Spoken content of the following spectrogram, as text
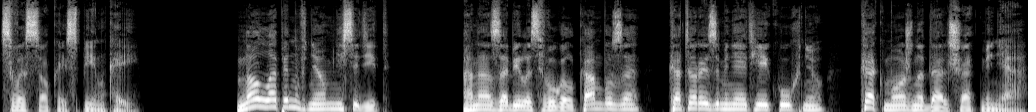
с высокой спинкой. Но Лапин в нем не сидит. Она забилась в угол камбуза, который заменяет ей кухню, как можно дальше от меня.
